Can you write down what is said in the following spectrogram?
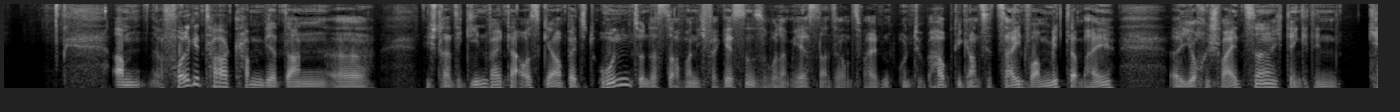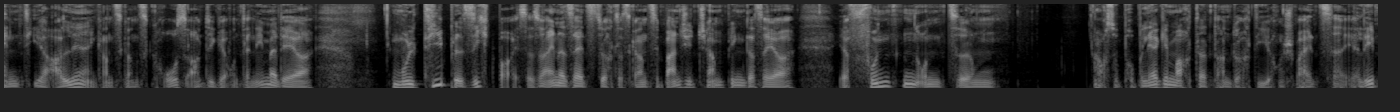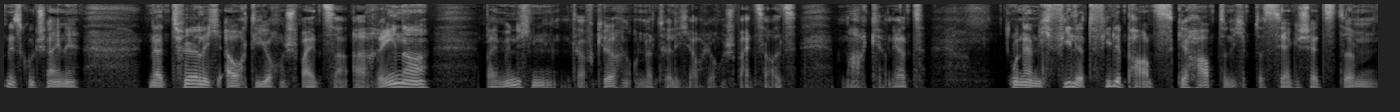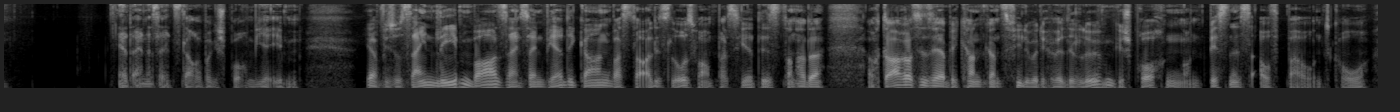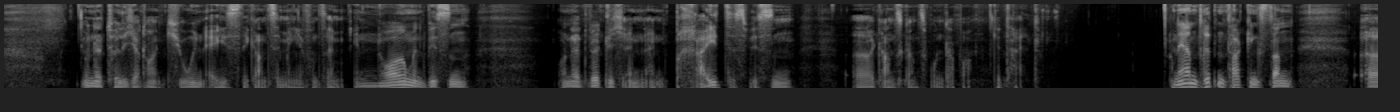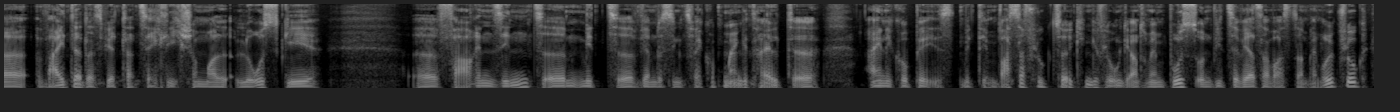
Am Folgetag haben wir dann äh, die Strategien weiter ausgearbeitet und, und das darf man nicht vergessen, sowohl am ersten als auch am zweiten und überhaupt die ganze Zeit war mit dabei äh, Jochen Schweizer. Ich denke, den kennt ihr alle, ein ganz, ganz großartiger Unternehmer, der multiple sichtbar ist. Also einerseits durch das ganze Bungee-Jumping, das er ja erfunden und ähm, auch so populär gemacht hat, dann durch die Jochen Schweizer Erlebnisgutscheine Natürlich auch die Jochen Schweizer Arena bei München, Dorfkirchen und natürlich auch Jochen Schweizer als Marke. Und er hat unheimlich viele, hat viele Parts gehabt und ich habe das sehr geschätzt. Ähm, er hat einerseits darüber gesprochen, wie er eben, ja, wieso sein Leben war, sein, sein Werdegang, was da alles los war und passiert ist. Dann hat er, auch daraus ist er ja bekannt, ganz viel über die Höhle der Löwen gesprochen und Businessaufbau und Co. Und natürlich hat er in QAs eine ganze Menge von seinem enormen Wissen und hat wirklich ein, ein breites Wissen äh, ganz, ganz wunderbar geteilt. Naja, am dritten Tag ging es dann äh, weiter, dass wir tatsächlich schon mal losgefahren sind äh, mit, äh, wir haben das in zwei Gruppen eingeteilt. Äh, eine Gruppe ist mit dem Wasserflugzeug hingeflogen, die andere mit dem Bus und vice versa war es dann beim Rückflug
